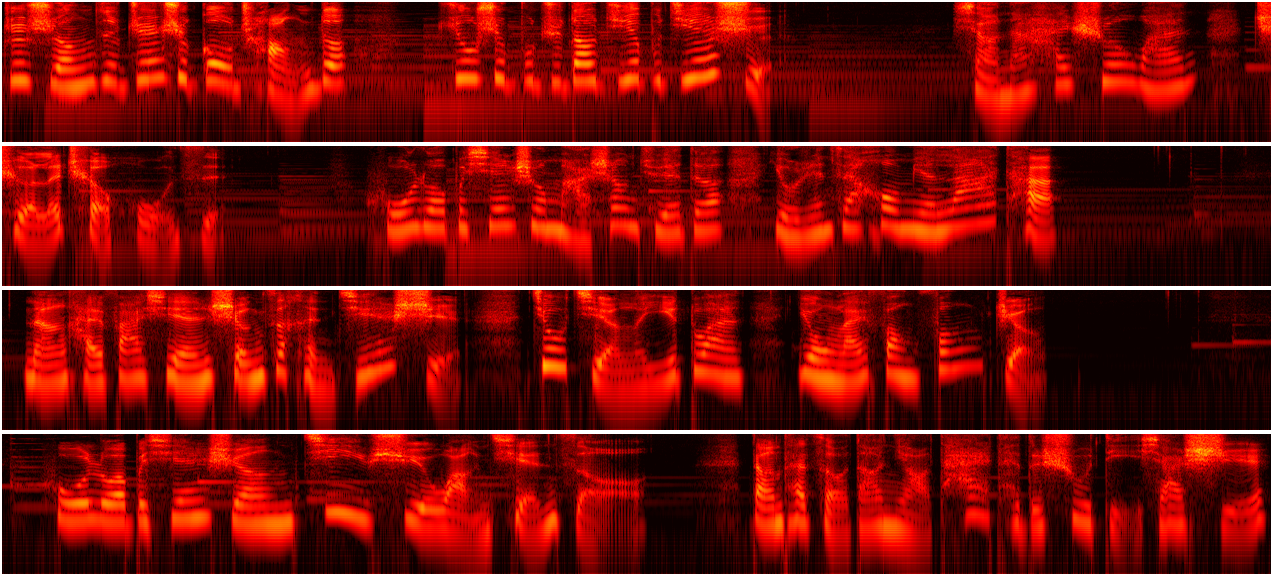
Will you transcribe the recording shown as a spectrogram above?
这绳子真是够长的，就是不知道结不结实。小男孩说完，扯了扯胡子。胡萝卜先生马上觉得有人在后面拉他。男孩发现绳子很结实，就剪了一段用来放风筝。胡萝卜先生继续往前走。当他走到鸟太太的树底下时，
